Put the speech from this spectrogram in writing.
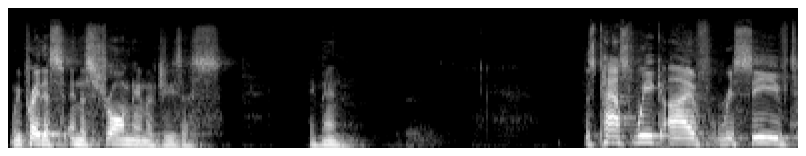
We pray this in the strong name of Jesus. Amen. This past week, I've received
